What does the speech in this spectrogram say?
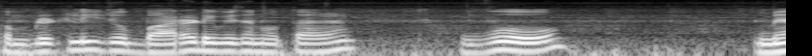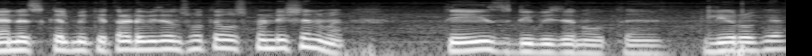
कम्प्लीटली जो बारह डिवीज़न होता है, वो मैन स्केल में कितना डिवीज़न होते हैं उस कंडीशन में? तेईस डिवीज़न होते हैं। क्लियर हो गया?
